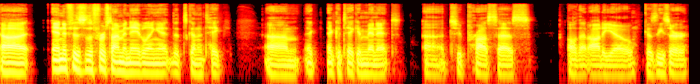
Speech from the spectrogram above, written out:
Uh, and if this is the first time enabling it, that's going to take. Um, it, it could take a minute uh, to process all that audio because these are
